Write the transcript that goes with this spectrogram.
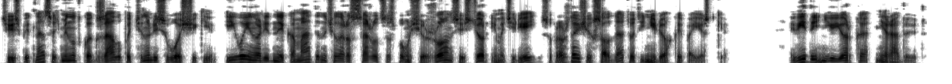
Через 15 минут к вокзалу подтянулись возчики, и его инвалидная команда начала рассаживаться с помощью жен, сестер и матерей, сопровождающих солдат в этой нелегкой поездке. Виды Нью-Йорка не радуют.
